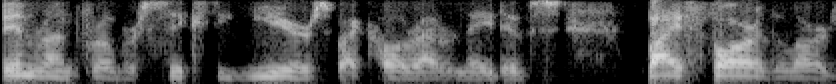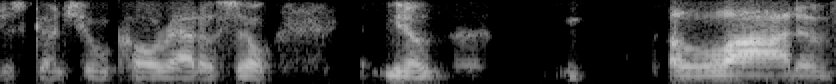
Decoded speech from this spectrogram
Been run for over 60 years by Colorado natives. By far the largest gun show in Colorado. So, you know, a lot of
